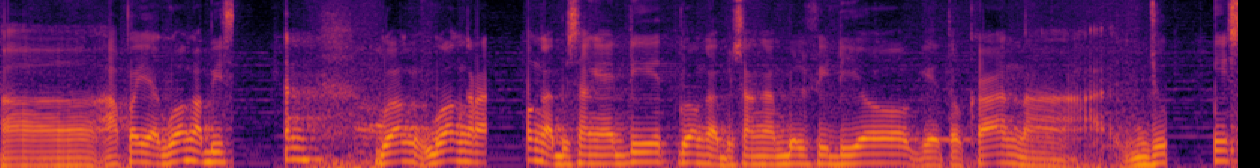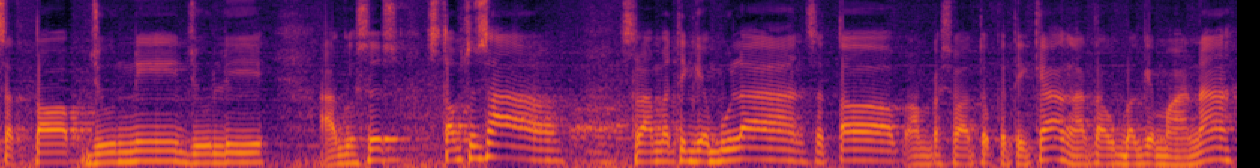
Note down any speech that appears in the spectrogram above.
Eh, apa ya gua nggak bisa kan? Gua gua ngerasa nggak bisa ngedit gua nggak bisa ngambil video gitu kan. Nah Juni stop Juni Juli Agustus stop susah. Selama tiga bulan stop. Sampai suatu ketika nggak tahu bagaimana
